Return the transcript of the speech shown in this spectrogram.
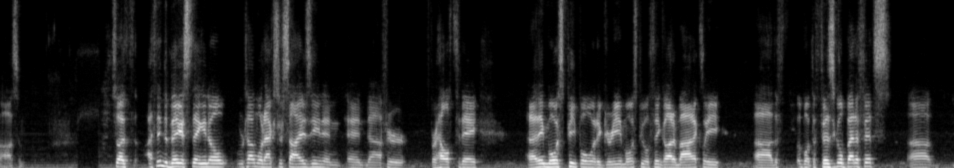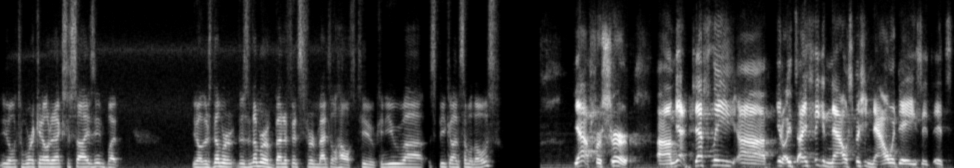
Awesome. So I, th- I think the biggest thing, you know, we're talking about exercising and and uh, for for health today, and I think most people would agree. Most people think automatically uh, the, about the physical benefits, uh, you know, to working out and exercising, but you know, there's number there's a number of benefits for mental health too. Can you uh, speak on some of those? Yeah, for sure. Um, yeah, definitely. Uh, you know, it's I think now, especially nowadays, it, it's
